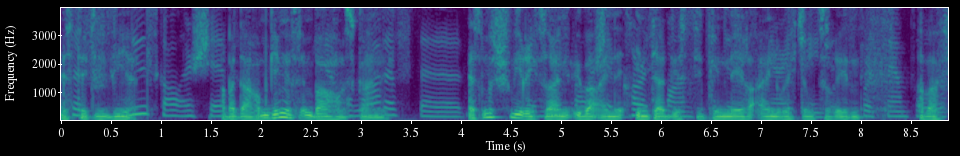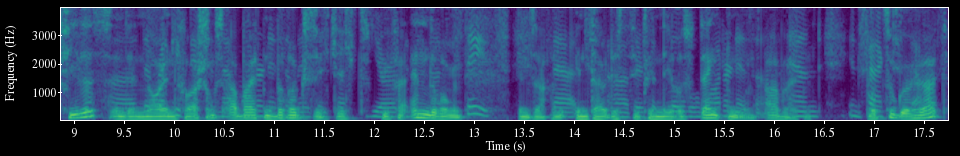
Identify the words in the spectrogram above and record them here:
ästhetisiert. Aber darum ging es im Bauhaus gar nicht. Es muss schwierig sein, über eine interdisziplinäre Einrichtung zu reden. Aber vieles in den neuen Forschungsarbeiten berücksichtigt die Veränderungen in Sachen interdisziplinäres Denken und Arbeiten. Wozu gehört,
